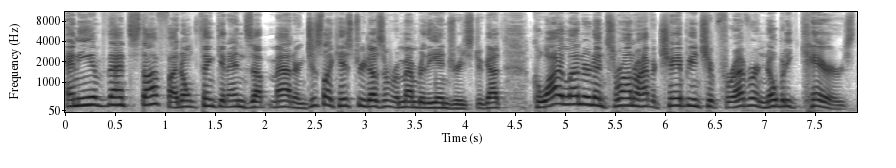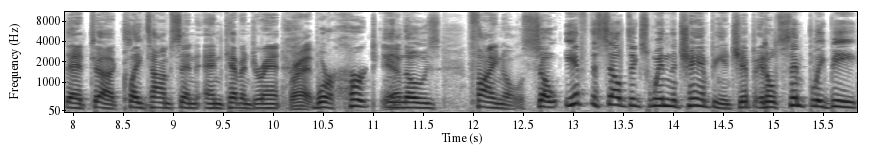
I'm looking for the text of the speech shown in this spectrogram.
any of that stuff. I don't think it ends up mattering. Just like history doesn't remember the injuries to guys. Kawhi Leonard and Toronto have a championship forever, and nobody cares that uh, Klay Thompson and Kevin Durant Right. were hurt in those finals. So if the Celtics win the championship, it'll simply be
